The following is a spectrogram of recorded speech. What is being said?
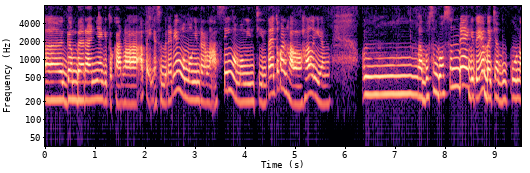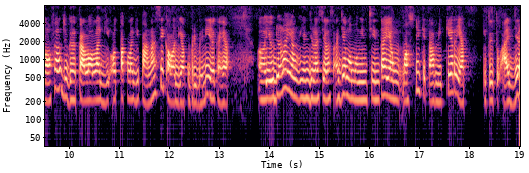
uh, gambarannya gitu. Karena apa ya sebenarnya ngomongin relasi ngomongin cinta itu kan hal-hal yang hmm, nggak bosen-bosen deh gitu ya. Baca buku novel juga kalau lagi otak lagi panas sih kalau di aku pribadi ya kayak uh, ya udahlah yang yang jelas-jelas aja ngomongin cinta yang maksudnya kita mikir ya itu itu aja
